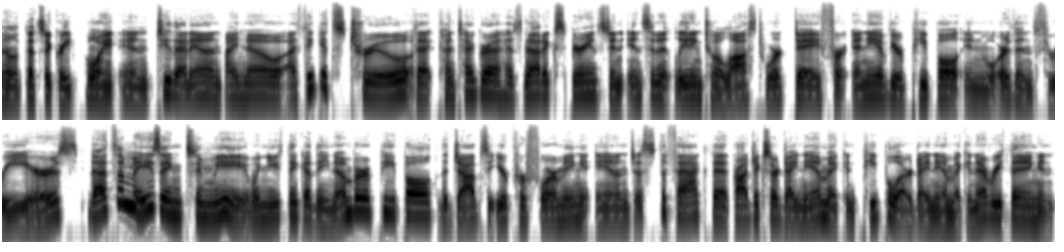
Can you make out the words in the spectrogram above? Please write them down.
no, that's a great point. And to that end, I know, I think it's true that Contegra has not experienced an incident leading to a lost workday for any of your people in more than three years. That's amazing to me when you think of the number of people, the jobs that you're performing, and just the fact that projects are dynamic and people are dynamic and everything and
